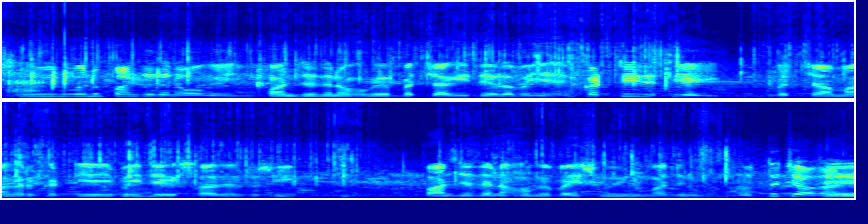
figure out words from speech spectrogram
ਸੂਈ ਨੂੰ ਇਹਨੂੰ 5 ਦਿਨ ਹੋ ਗਏ ਜੀ। 5 ਦਿਨ ਹੋ ਗਏ ਬੱਚਾ ਕੀ ਦੇਦਾ ਬਾਈ ਇਹ? ਕੱਟੀ ਦਿੱਤੀ ਹੈ ਜੀ। ਬੱਚਾ ਮਗਰ ਕੱਟੀ ਆ ਜੀ ਬਾਈ ਦੇਖ ਸਕਦੇ ਹੋ ਤੁਸੀਂ। 5 ਦਿਨ ਹੋ ਗਏ ਬਾਈ ਸੂਈ ਨੂੰ ਮੱਝ ਨੂੰ। ਦੁੱਧ 14 ਤੇ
